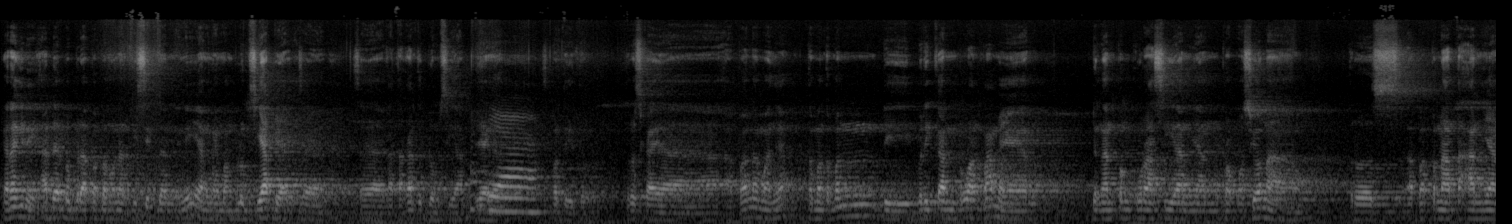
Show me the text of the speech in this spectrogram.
karena gini ada beberapa bangunan fisik dan ini yang memang belum siap ya saya saya katakan itu belum siap ya kan? Iya. seperti itu terus kayak apa namanya teman-teman diberikan ruang pamer dengan pengkurasian yang proporsional terus apa penataan yang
